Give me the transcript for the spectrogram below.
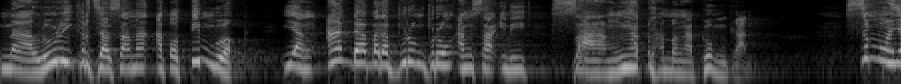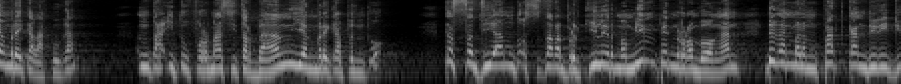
Naluri kerjasama atau teamwork yang ada pada burung-burung angsa ini sangatlah mengagumkan. Semua yang mereka lakukan, entah itu formasi terbang yang mereka bentuk, kesediaan untuk secara bergilir memimpin rombongan dengan menempatkan diri di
